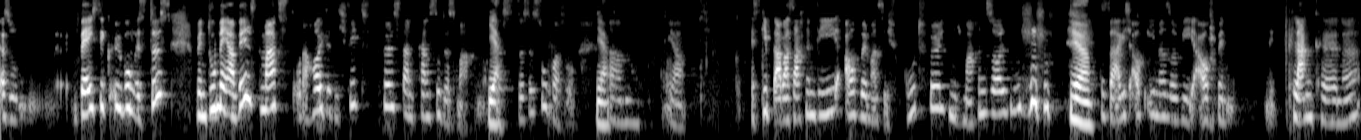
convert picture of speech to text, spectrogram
also Basic-Übung ist das, wenn du mehr willst, magst oder heute dich fit fühlst, dann kannst du das machen. Und Ja. Das, das ist super so. Ja. Ähm, ja. Es gibt aber Sachen, die, auch wenn man sich gut fühlt, nicht machen sollten. Ja. Das sage ich auch immer so, wie auch wenn Planke, ne?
